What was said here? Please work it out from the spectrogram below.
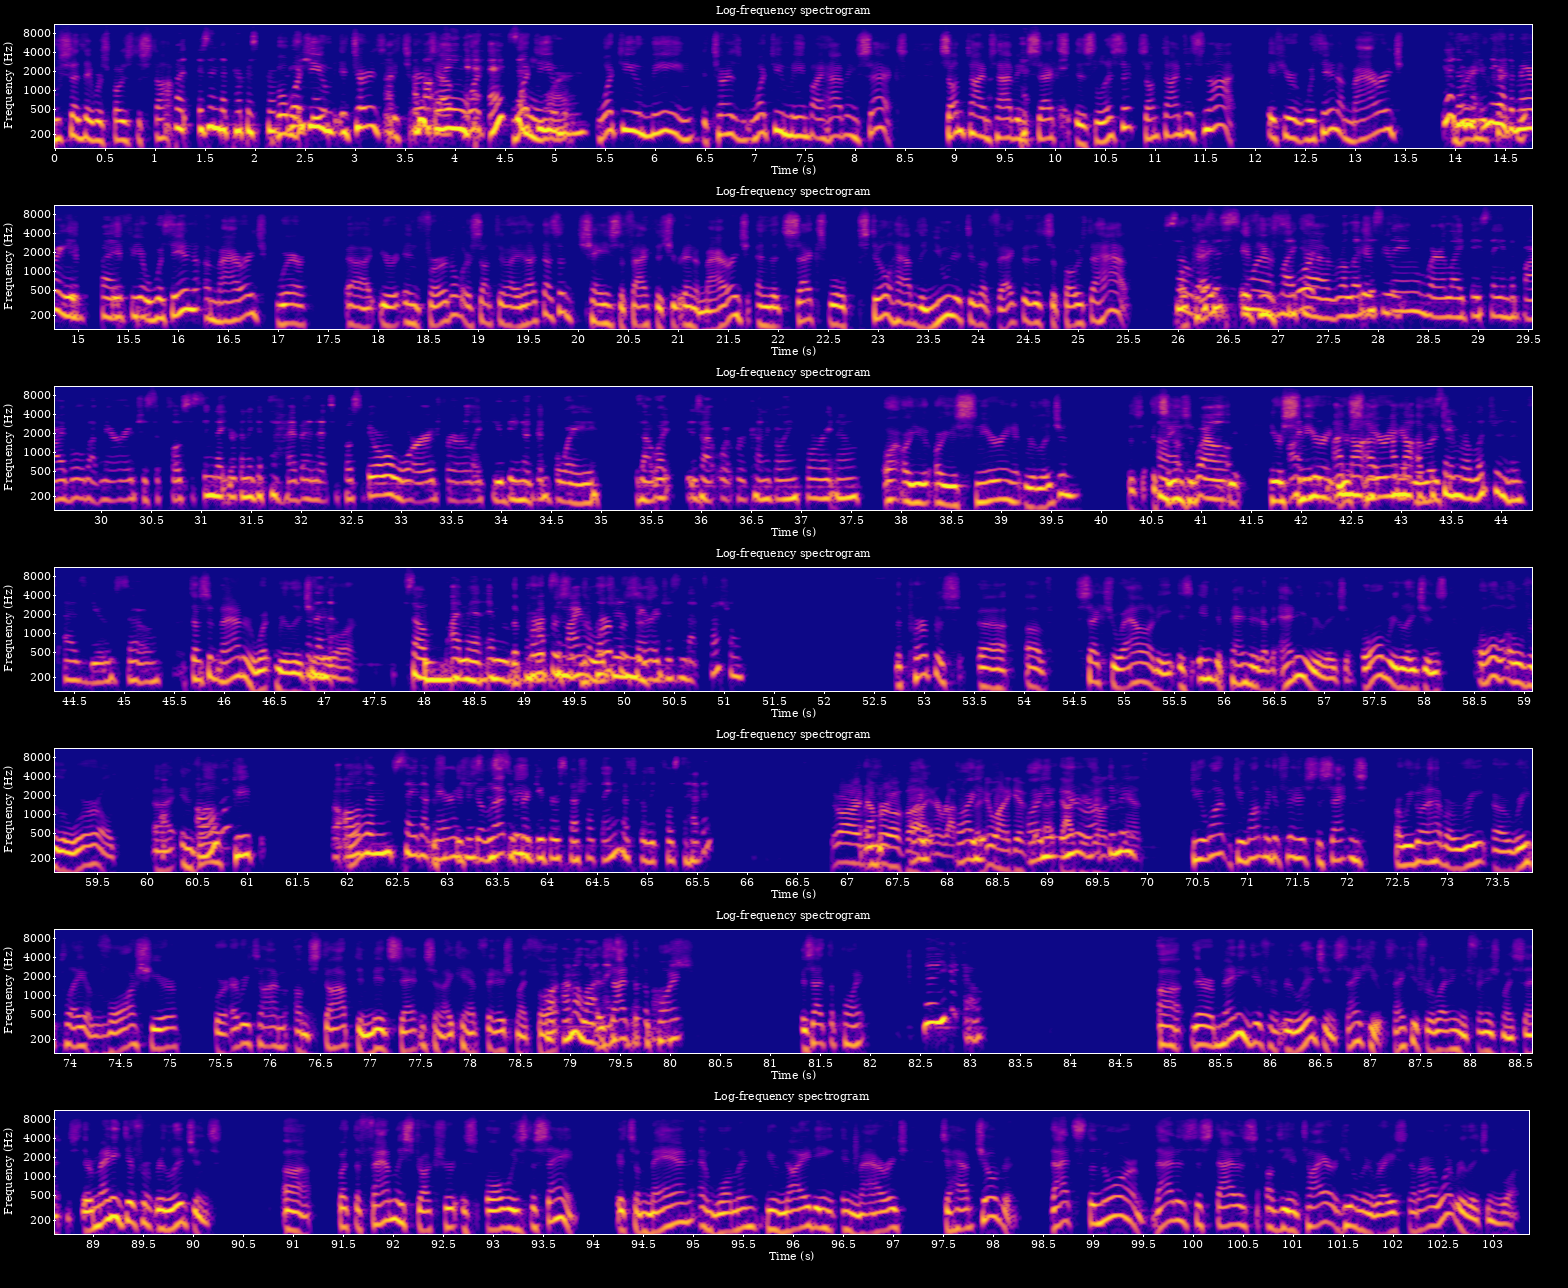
Who said they were supposed to stop? But isn't the purpose procreation? But what do you? It turns. It turns I'm not laying. What, eggs what anymore. do you? What do you mean? It turns. What do you mean by having sex? Sometimes having sex is licit. Sometimes it's not. If you're within a marriage, yeah, they're, yeah, can, they're married. If, but... if you're within a marriage where uh, you're infertile or something like that doesn't change the fact that you're in a marriage and that sex will still have the unitive effect that it's supposed to have. So okay? is this if more of like a religious you, thing where like they say in the Bible that marriage is the closest thing that you're going to get to heaven? It's supposed to be a reward for like you being a good boy. Is that what is that what we're kind of going for right now? Or are you are you sneering at religion? It uh, seems uh, well. You're sneering. I'm, I'm you're not, sneering I'm not religion. the same religion as, as, you, so it doesn't matter what religion you are. So I mean, in, the perhaps purpose, in my religion, marriage is, isn't that special. The purpose uh, of sexuality is independent of any religion. All religions all over the world uh, involve them? people. All, all of them say that marriage if is you the let me- super duper special thing that's really close to heaven. There are a Are number you- of uh, are you- interruptions. are I do want to give uh, Dr. Jones a chance. Do you want do you want me to finish the sentence? Are we going to have a, re, a replay of Vaush here, where every time I'm stopped in mid sentence and I can't finish my Well, thought? I'm a lot Is that the point? Is that the point? No, you could go. Uh, there are many different religions. Thank you. Thank you for letting me finish my sentence. There are many different religions, uh, but the family structure is always the same. It's a man and woman uniting in marriage to have children. That's the norm. That is the status of the entire human race, no matter what religion you are.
